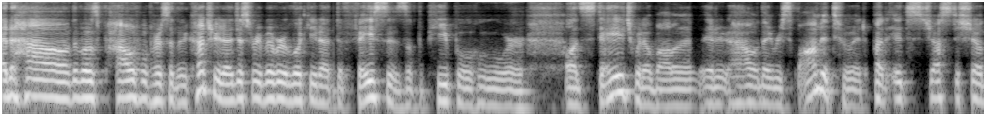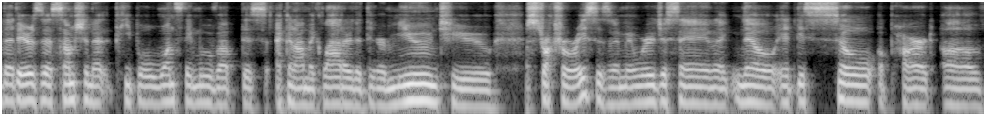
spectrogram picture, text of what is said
and how the most powerful person in the country and i just remember looking at the faces of the people who were on stage with obama and how they responded to it. But it's just to show that there's an assumption that people once they move up this economic ladder that they're immune to structural racism and we're just saying like no it is so a part of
